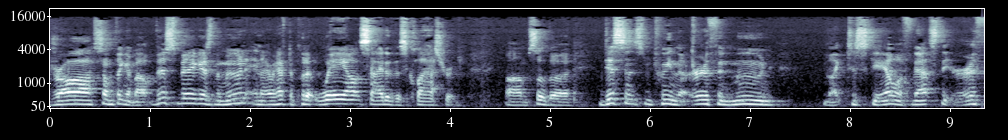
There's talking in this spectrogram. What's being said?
draw something about this big as the Moon, and I would have to put it way outside of this classroom. Um, so the distance between the Earth and Moon, like to scale, if that's the Earth,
